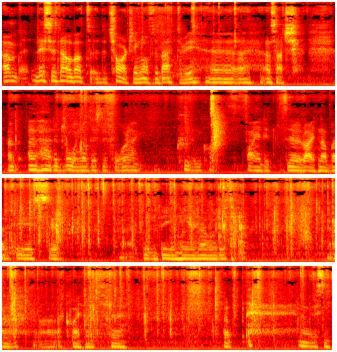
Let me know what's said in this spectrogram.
Um, this is now about the charging of the battery uh, and such. I've, I've had a drawing of this before. I couldn't quite find it uh, right now, but it is. Uh, it will be in here now. It is quite. Uh, no, it isn't.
